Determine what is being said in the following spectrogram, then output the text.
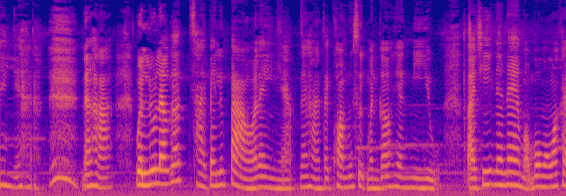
อย่างเงี้ยนะคะเหมือนรู้แล้วก็สายไปหรือเปล่าอะไรอย่างเงี้ยนะคะ แต่ความรู้สึกมันก็ยังมีอยู่ แต่ที่แน่ๆหมอโบมองว่าใคร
